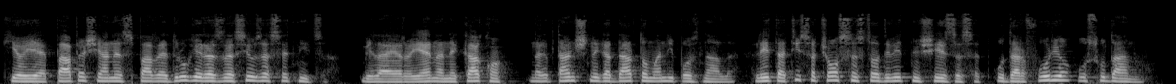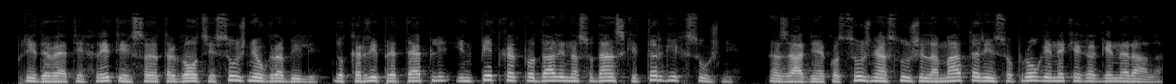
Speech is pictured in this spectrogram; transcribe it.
ki jo je papež Janez Pavel II. razglasil za svetnico. Bila je rojena nekako, natančnega datuma ni poznala, leta 1869 v Darfurju v Sudanu. Pri devetih letih so jo trgovci sužnji ugrabili, do krvi pretepli in petkrat prodali na sudanskih trgih sužnji. Na zadnje je kot sužnja služila mater in soprogi nekega generala.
